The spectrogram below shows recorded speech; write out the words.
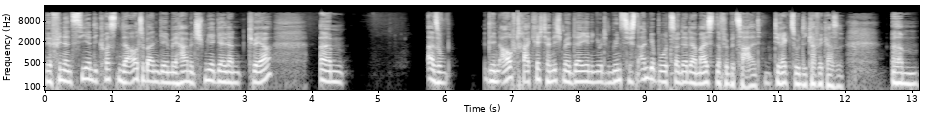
wir finanzieren die Kosten der Autobahn GmbH mit Schmiergeldern quer. Ähm, also den Auftrag kriegt ja nicht mehr derjenige mit dem günstigsten Angebot, sondern der, der am meisten dafür bezahlt. Direkt so die Kaffeekasse. Ähm,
